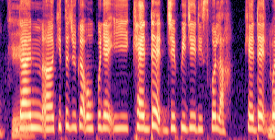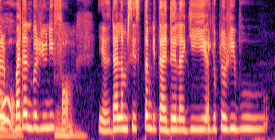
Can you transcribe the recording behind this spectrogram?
okay. dan uh, kita juga mempunyai kadet JPJ di sekolah kadet ber, oh. badan beruniform hmm. ya dalam sistem kita ada lagi 30,000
